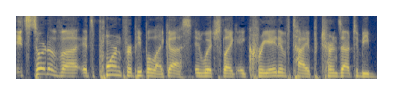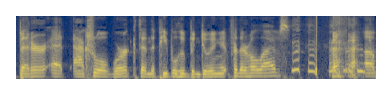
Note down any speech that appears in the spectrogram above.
it's sort of uh, it's porn for people like us in which like a creative type turns out to be better at actual work than the people who've been doing it for their whole lives uh,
